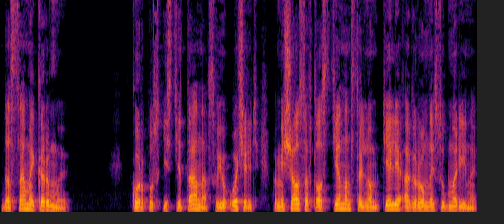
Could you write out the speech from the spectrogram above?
до самой кормы. Корпус из титана, в свою очередь, помещался в толстенном стальном теле огромной субмарины.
